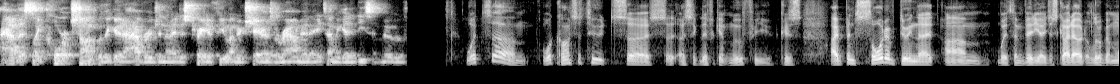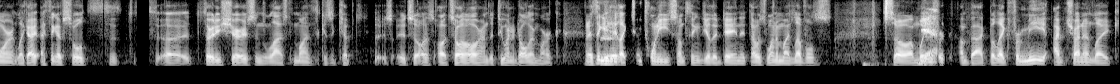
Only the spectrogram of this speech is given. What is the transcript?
I have this like core chunk with a good average, and then I just trade a few hundred shares around it anytime I get a decent move. What's um what constitutes uh, a significant move for you? Because I've been sort of doing that um with Nvidia. I just got out a little bit more. Like I, I think I've sold th- th- uh, thirty shares in the last month because it kept it's it's all, it's all around the two hundred dollar mark, and I think it Mhm. hit like two twenty something the other day, and it, that was one of my levels. So I'm waiting Yeah. for it to come back. But like for me, I'm trying to like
